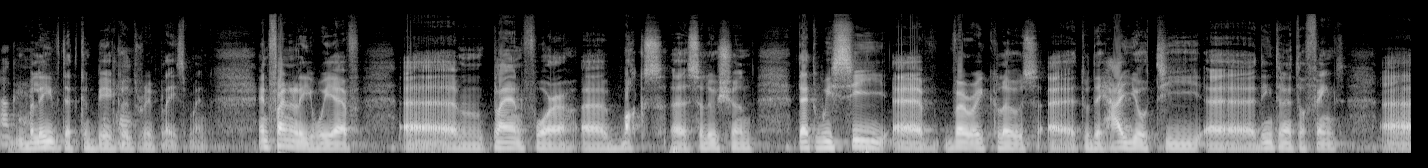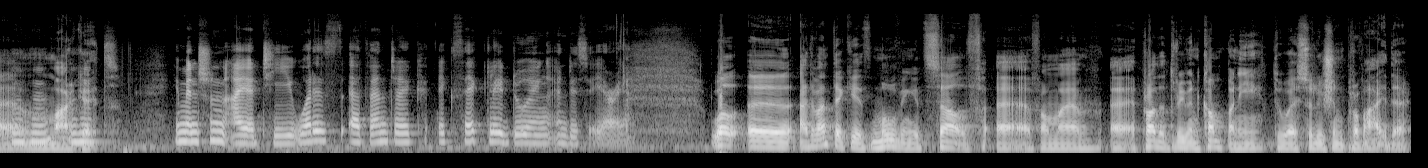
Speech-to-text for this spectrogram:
okay. believe that could be okay. a good replacement. And finally, we have um, plan for a box uh, solution that we see uh, very close uh, to the IoT, uh, the Internet of Things mm -hmm, market. Mm -hmm. You mentioned IoT. What is Advantech exactly doing in this area? Well, uh, Advantech is moving itself uh, from a, a product-driven company to a solution provider.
